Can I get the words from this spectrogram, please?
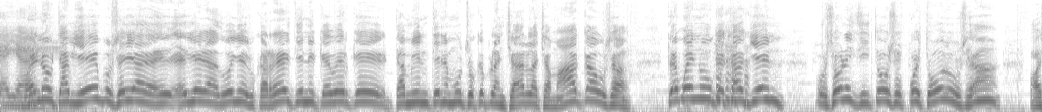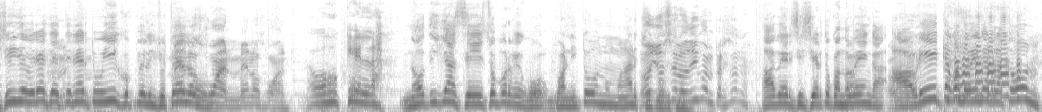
Ay, ay, ay. Bueno, está bien, pues ella, ella es la dueña de su carrera y tiene que ver que también tiene mucho que planchar la chamaca, o sea, qué bueno que cada quien, pues son exitosos, pues todos, o sea, así deberías de tener tu hijo, Piolichotelo. Menos Juan, menos Juan. Oh, que la... No digas eso porque Ju- Juanito no marcha. No, yo se porque- lo digo en persona. A ver si es cierto cuando venga. Ahorita cuando venga el ratón.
